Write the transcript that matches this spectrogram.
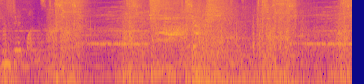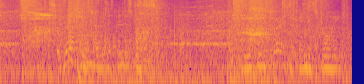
From dead ones. Red team's turret has been destroyed. Blue team's turret has been destroyed.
